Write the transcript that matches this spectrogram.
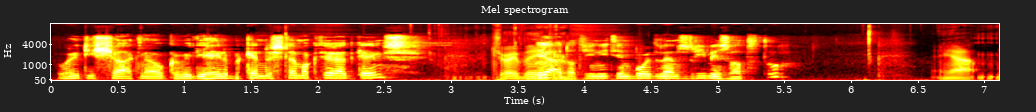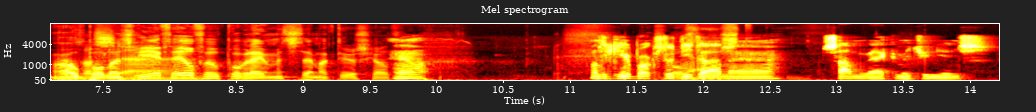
hoe heet die Sjaak nou ook alweer, die hele bekende stemacteur uit games? Troy Baker. Ja, dat hij niet in Borderlands 3 meer zat, toch? Ja, Maar dat ook was, Borderlands 3 eh, heeft heel veel problemen met stemacteurs gehad. Ja. Want de Gearbox doet niet aan eh, samenwerken met unions.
